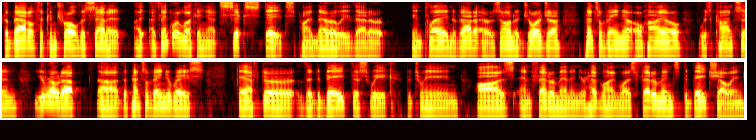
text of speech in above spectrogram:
the battle to control the Senate, I, I, think we're looking at six states primarily that are in play Nevada, Arizona, Georgia, Pennsylvania, Ohio, Wisconsin. You wrote up uh, the Pennsylvania race after the debate this week between Oz and Fetterman, and your headline was Fetterman's debate showing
